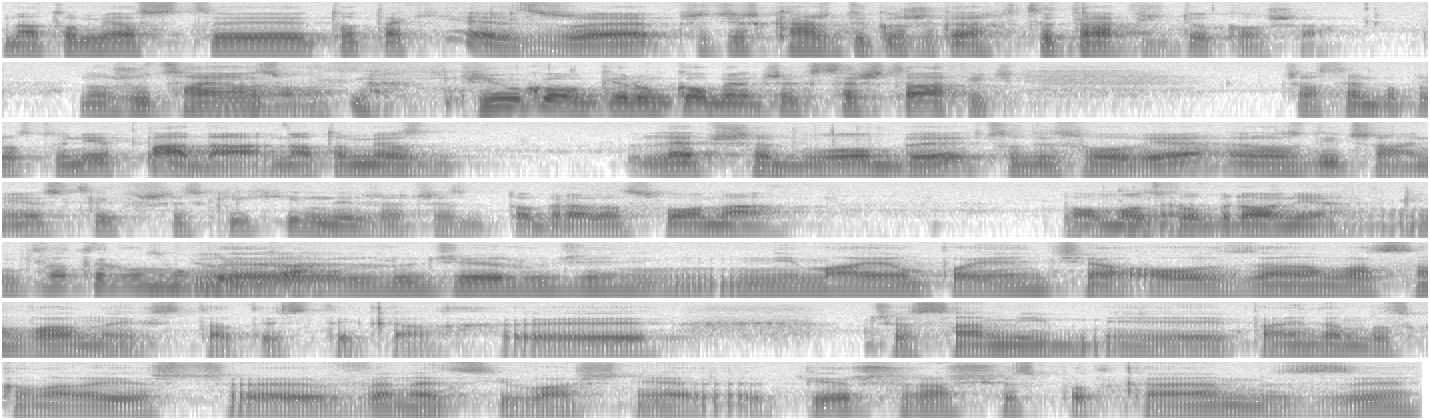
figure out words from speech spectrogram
Natomiast y, to tak jest, że przecież każdy koszykarz chce trafić do kosza. No rzucając piłką kierunką obręczy chcesz trafić. Czasem po prostu nie wpada. Natomiast lepsze byłoby, w cudzysłowie, rozliczanie z tych wszystkich innych rzeczy. Dobra zasłona, pomoc w obronie. Dlatego zbiórka. mówię, ludzie, ludzie nie mają pojęcia o zaawansowanych statystykach. Y, Czasami, y, pamiętam doskonale jeszcze w Wenecji właśnie, pierwszy raz się spotkałem z mm,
